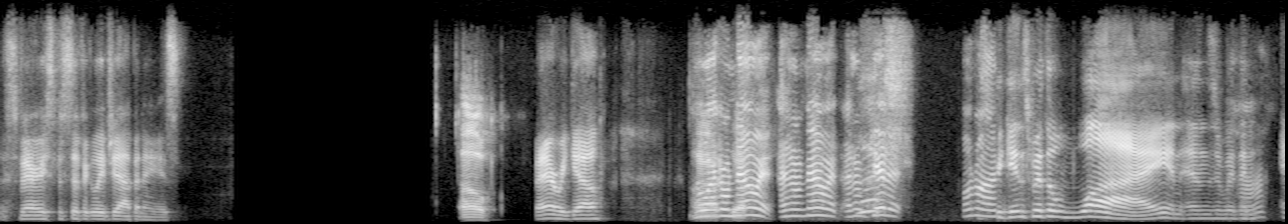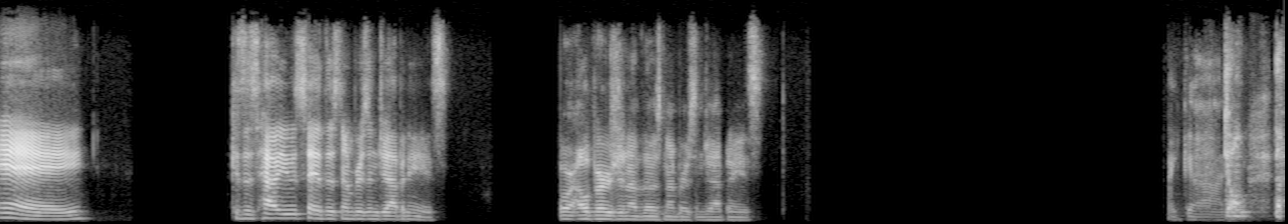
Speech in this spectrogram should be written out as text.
It's very specifically Japanese. Oh, There we go. Oh, I don't yeah. know it. I don't know it. I don't get it. Hold This on. begins with a Y and ends with Uh-huh. an A. Because it's how you would say those numbers in Japanese. Or a version of those numbers in Japanese. my God. Don't the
